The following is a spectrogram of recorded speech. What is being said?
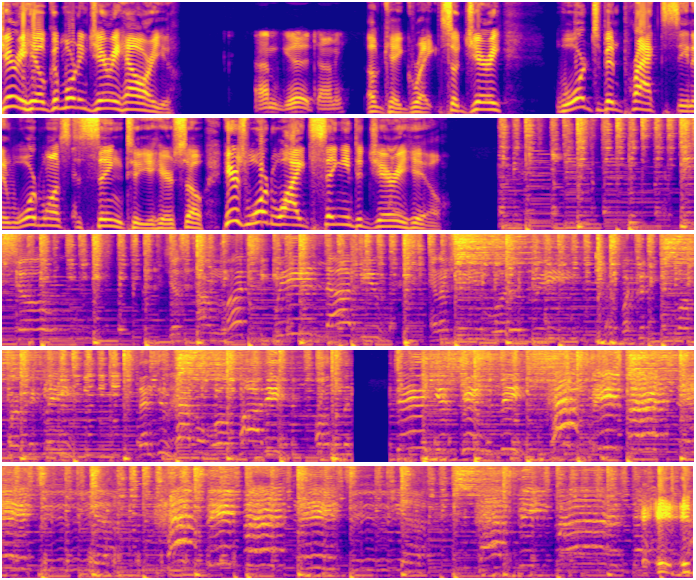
Jerry Hill. Good morning, Jerry. How are you? I'm good, Tommy. Okay, great. So, Jerry, Ward's been practicing, and Ward wants to sing to you here. So, here's Ward White singing to Jerry Hill. It, it,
